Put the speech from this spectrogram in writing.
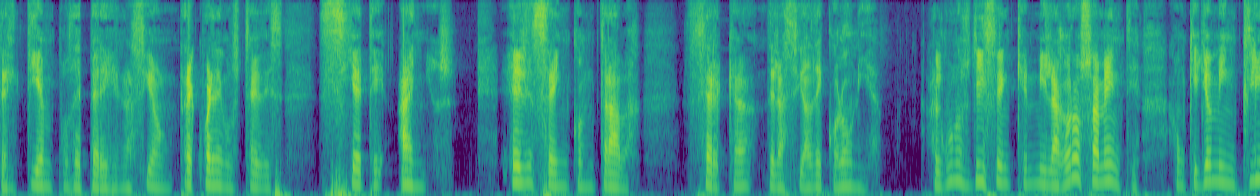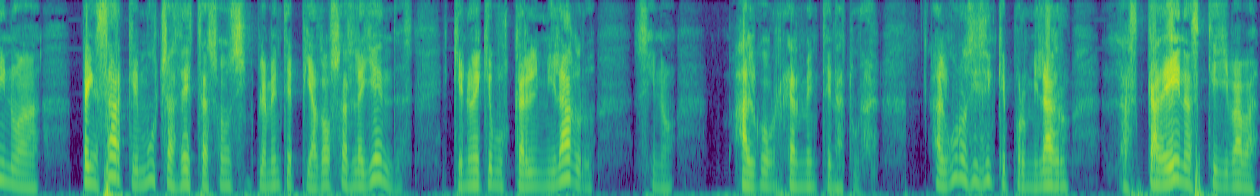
del tiempo de peregrinación, recuerden ustedes, siete años, él se encontraba cerca de la ciudad de Colonia. Algunos dicen que milagrosamente, aunque yo me inclino a pensar que muchas de estas son simplemente piadosas leyendas, que no hay que buscar el milagro, sino algo realmente natural. Algunos dicen que por milagro las cadenas que llevaba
